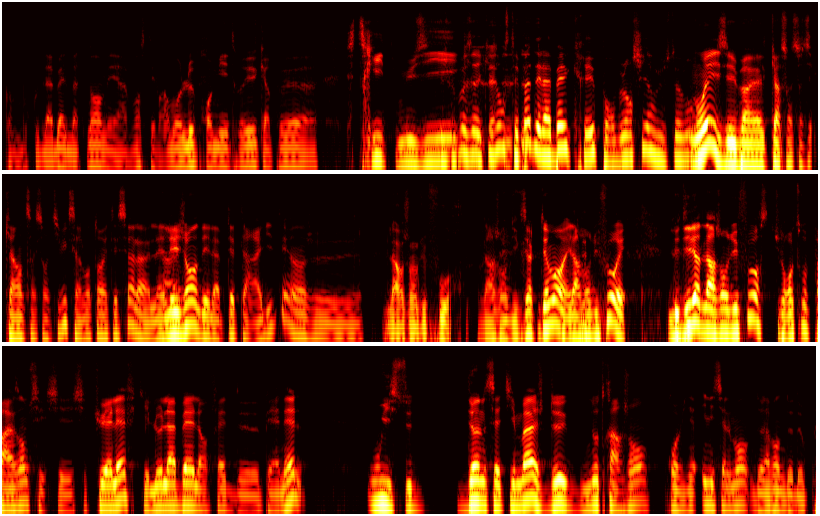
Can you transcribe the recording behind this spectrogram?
comme beaucoup de labels maintenant, mais avant, c'était vraiment le premier truc, un peu euh, street, Je me musique. posais la question, c'était pas des labels créés pour blanchir justement? Oui, ils avaient- bah, 45 45 scientifiques, ça a longtemps été ça. là. La Ah légende et peut-être la réalité. hein, je... L'argent du four. L'argent exactement et l'argent du four et le délire de l'argent du four si tu le retrouves par exemple chez, chez, chez QLF qui est le label en fait de PNL où ils se donnent cette image de notre argent provient initialement de la vente de dope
